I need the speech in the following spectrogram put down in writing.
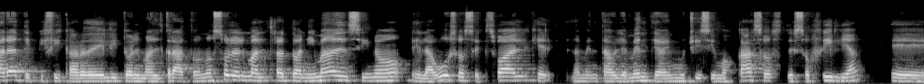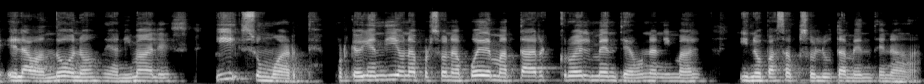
para tipificar de delito el maltrato, no solo el maltrato animal, sino el abuso sexual, que lamentablemente hay muchísimos casos de sofilia, eh, el abandono de animales y su muerte, porque hoy en día una persona puede matar cruelmente a un animal y no pasa absolutamente nada.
